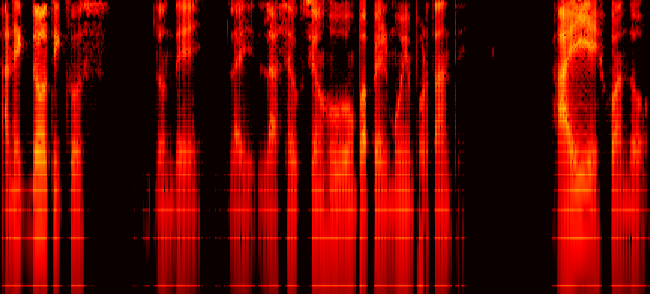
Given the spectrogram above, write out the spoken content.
anecdóticos donde la, seducción jugó un papel muy importante. Ahí es cuando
